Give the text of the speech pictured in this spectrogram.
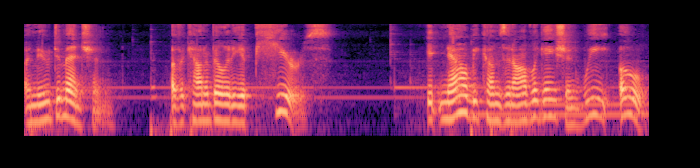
a new dimension of accountability appears. It now becomes an obligation we owe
